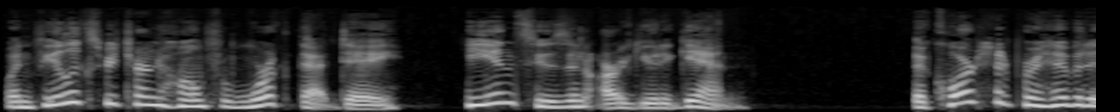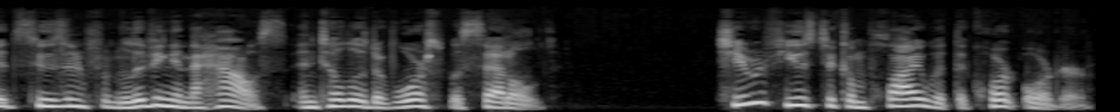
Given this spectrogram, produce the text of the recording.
When Felix returned home from work that day, he and Susan argued again. The court had prohibited Susan from living in the house until the divorce was settled. She refused to comply with the court order.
